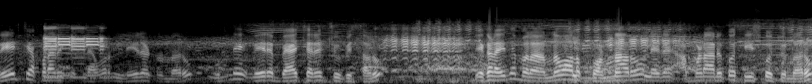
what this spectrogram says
రేట్ చెప్పడానికి ఇక్కడ ఎవరు లేనట్టున్నారు. ఉండే వేరే బ్యాచ్ అనేది చూపిస్తాను. ఇక్కడైతే మన అన్న వాళ్ళు కొన్నారో లేదా అమ్మడానికో తీసుకొచ్చున్నారు.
